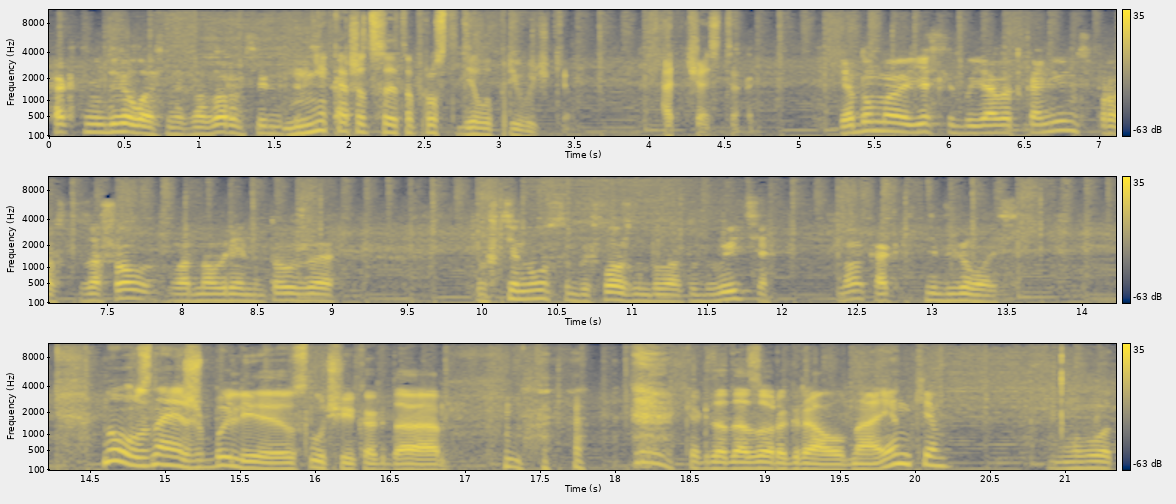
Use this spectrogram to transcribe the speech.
Как-то не довелось мне с зазором сильно. Мне кажется, это просто дело привычки. Отчасти. Я думаю, если бы я в эту комьюнити просто зашел в одно время, то уже втянулся бы, сложно было оттуда выйти, но как-то не довелось. Ну, знаешь, были случаи, когда когда Дозор играл на Энке, вот,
